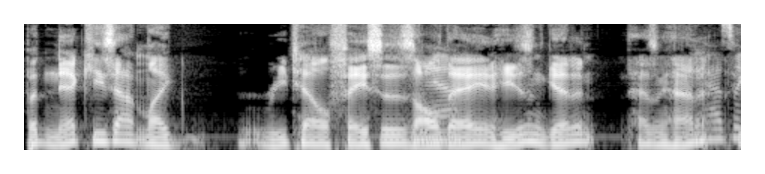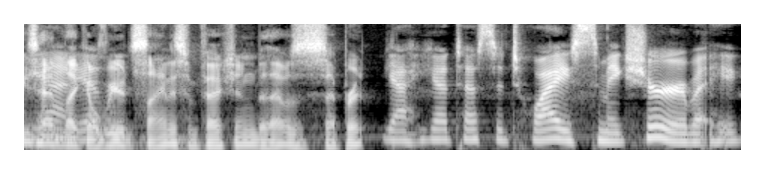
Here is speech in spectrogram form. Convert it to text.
but Nick, he's out in like retail faces all Yeah. day, and he doesn't get it. Hasn't had it. hasn't He's yet. had like He a weird sinus infection, but that was separate. Yeah, he got tested twice to make sure, but he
